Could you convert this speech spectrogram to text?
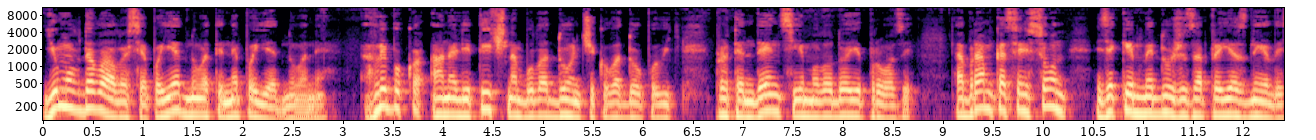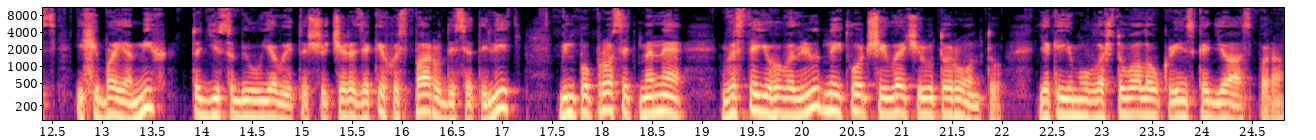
Йому вдавалося поєднувати непоєднуване. Глибоко аналітична була Дончикова доповідь про тенденції молодої прози. Абрам Кацельсон, з яким ми дуже заприязнились, і хіба я міг тоді собі уявити, що через якихось пару десятиліть він попросить мене вести його велолюдний творчий вечір у Торонто, який йому влаштувала українська діаспора,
